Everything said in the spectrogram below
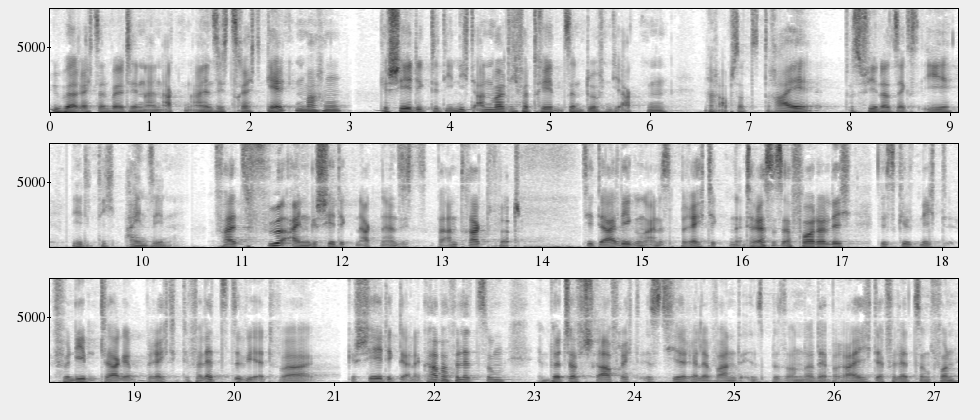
über Rechtsanwältinnen ein Akteneinsichtsrecht geltend machen. Geschädigte, die nicht anwaltlich vertreten sind, dürfen die Akten nach Absatz 3 des 406e lediglich einsehen. Falls für einen Geschädigten Akteneinsicht beantragt wird, ist die Darlegung eines berechtigten Interesses erforderlich. Dies gilt nicht für nebenklageberechtigte Verletzte, wie etwa Geschädigte einer Körperverletzung. Im Wirtschaftsstrafrecht ist hier relevant insbesondere der Bereich der Verletzung von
